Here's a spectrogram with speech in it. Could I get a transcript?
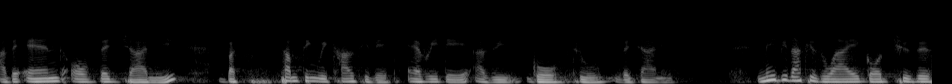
at the end of the journey, but something we cultivate every day as we go through the journey. Maybe that is why God chooses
